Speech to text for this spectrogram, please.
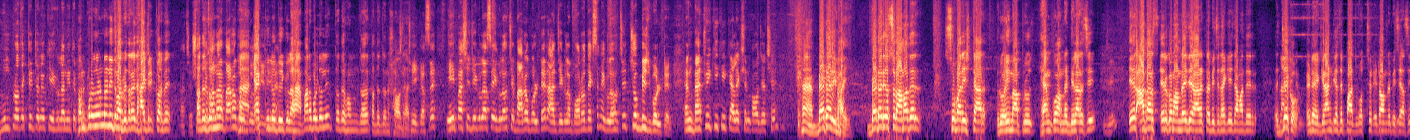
হোম প্রজেক্টের জন্য কি এগুলা নিতে পারবেন প্রয়োজন নিতে পারবে তারা হাইব্রিড করবে। আচ্ছা, তাদের জন্য হয় 12 ভোল্টগুলো এক কিলো দুই কিলো হ্যাঁ বারো ভোল্ট হলে তাদের হোম তাদের জন্য সহজ হয়। ঠিক আছে। এই পাশে যেগুলো আছে এগুলো হচ্ছে বারো ভোল্টের আর যেগুলো বড় দেখছেন এগুলো হচ্ছে চব্বিশ ভোল্টের এন্ড ব্যাটারি কি কি কালেকশন পাওয়া যাচ্ছে? হ্যাঁ ব্যাটারি ভাই। ব্যাটারি হচ্ছে আমাদের সুপার স্টার রহিম আপ্রুজ হ্যামকো আমরা ডিলার আছি। এর আদার্স এরকম আমরা এই যে আরেকটা বেঁচে থাকি যে আমাদের জেকো এটা গ্যারান্টি আছে পাঁচ বছর এটা আমরা বেঁচে আছি।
